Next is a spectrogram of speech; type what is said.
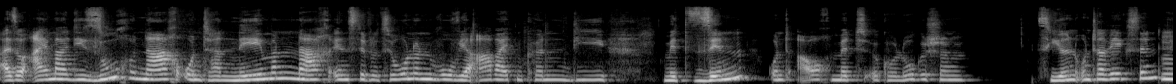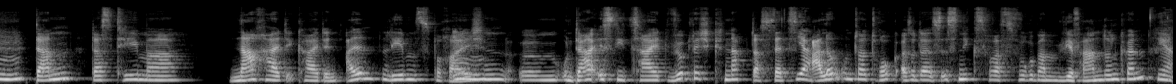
also einmal die Suche nach Unternehmen, nach Institutionen, wo wir arbeiten können, die mit Sinn und auch mit ökologischen Zielen unterwegs sind. Mhm. Dann das Thema Nachhaltigkeit in allen Lebensbereichen. Ähm, und da ist die Zeit wirklich knapp. Das setzt Mhm. Ja. alle unter Druck. Also das ist nichts, was worüber wir verhandeln können Ja.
